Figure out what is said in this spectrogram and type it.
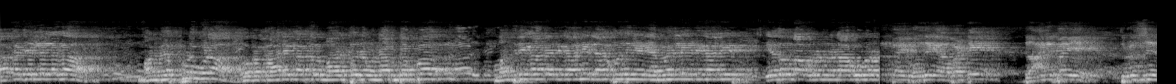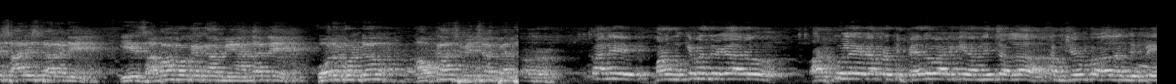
అక్క చెల్లెలుగా మనం ఎప్పుడు కూడా ఒక కార్యకర్తలు మారుతూనే ఉన్నాం తప్ప మంత్రి గారని కానీ లేకపోతే నేను ఎమ్మెల్యేని కానీ ఏదో నాకు రెండు నాకు పై ఉంది కాబట్టి దానిపై దృష్టి సారిస్తారని ఈ సభాముఖంగా మీ అందరినీ కోరుకుంటూ అవకాశం ఇచ్చిన పెద్ద కానీ మన ముఖ్యమంత్రి గారు అర్హులైన ప్రతి పేదవాడికి అందించాలా సంక్షేమ పదాలని చెప్పి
